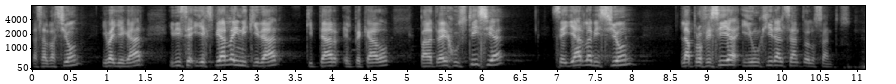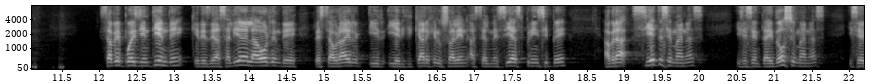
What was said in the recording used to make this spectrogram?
la salvación iba a llegar. Y dice, y expiar la iniquidad, quitar el pecado, para traer justicia, sellar la visión, la profecía y ungir al santo de los santos. Sabe pues y entiende que desde la salida de la orden de restaurar y edificar Jerusalén hasta el Mesías príncipe, habrá siete semanas y sesenta y dos semanas y se,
